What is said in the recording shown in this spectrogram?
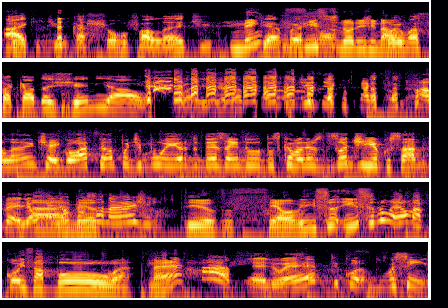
Ai, que tinha um cachorro falante Nem que é- foi assim, existe uma- no original. Foi uma sacada genial. Aí dizer que o cachorro falante é igual a tampa de bueiro do desenho do- dos Cavaleiros do Zodíaco, sabe, velho? É o Ai, melhor meu personagem. Deus do céu, isso, isso não é uma coisa boa, né? Ah, velho, é. Ficou. Assim,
